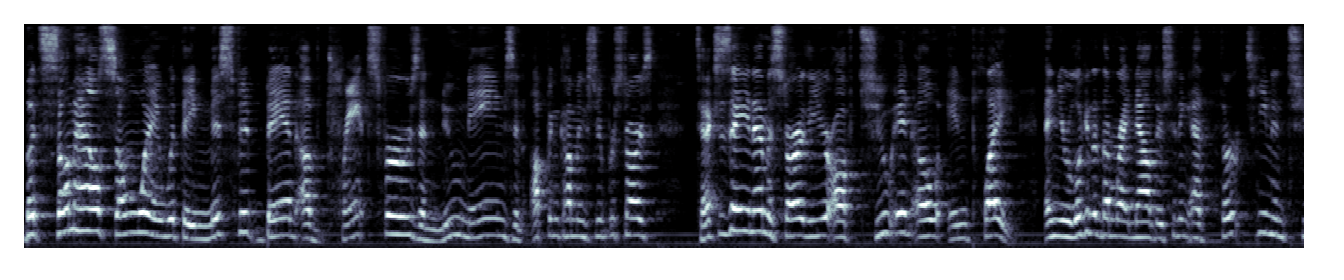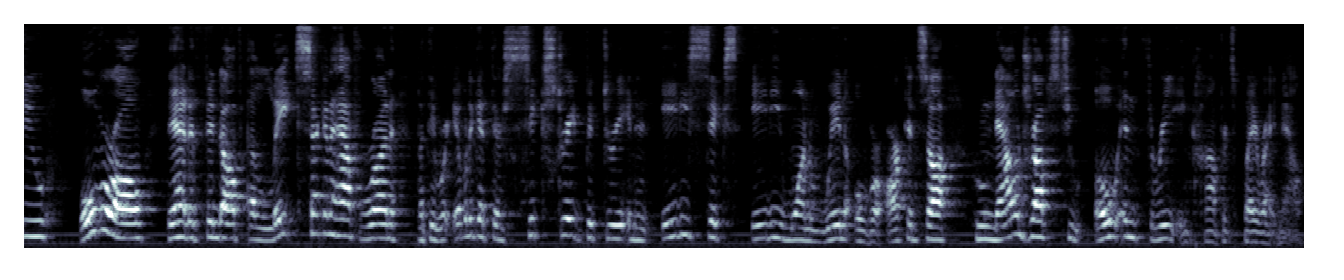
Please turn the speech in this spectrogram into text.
But somehow, some way, with a misfit band of transfers and new names and up and coming superstars, Texas A&M has started the year off 2 and 0 in play. And you're looking at them right now, they're sitting at 13 and 2 overall. They had to fend off a late second half run, but they were able to get their sixth straight victory in an 86-81 win over Arkansas, who now drops to 0 and 3 in conference play right now.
